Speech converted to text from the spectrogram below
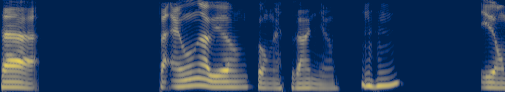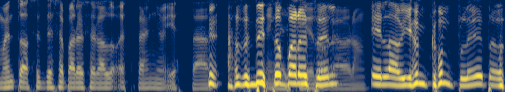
sea, estás en un avión con extraños. Y de momento haces desaparecer a los extraños y estás. Haces el desaparecer cielo, el avión completo.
